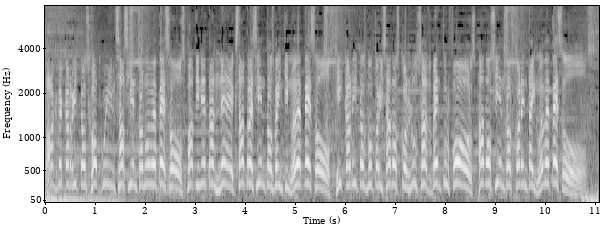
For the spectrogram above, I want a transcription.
Pack de carritos Hot Wheels a 109 pesos, patineta Next a 329 pesos y carritos motorizados con luz Adventure Force a 249 pesos.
